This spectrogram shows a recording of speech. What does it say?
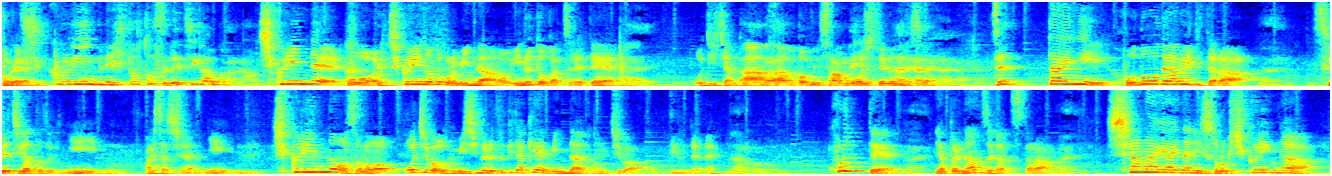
これ。竹林で人とすれ違うからな。竹林で、こう、竹林のところみんなあの犬とか連れて、はい。おじいちゃんとか散歩道ね。散歩してるんですよ。はいはいはいはい。絶対に歩道で歩いてたら、はい。すれ違った時にうん。挨拶しないのに、うん。竹林のその落ち葉を踏みしめる時だけみんな「こんにちは」って言うんだよね。なるほどこれってはやっぱりなぜかっつったら、はい。知らない間にその竹林が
